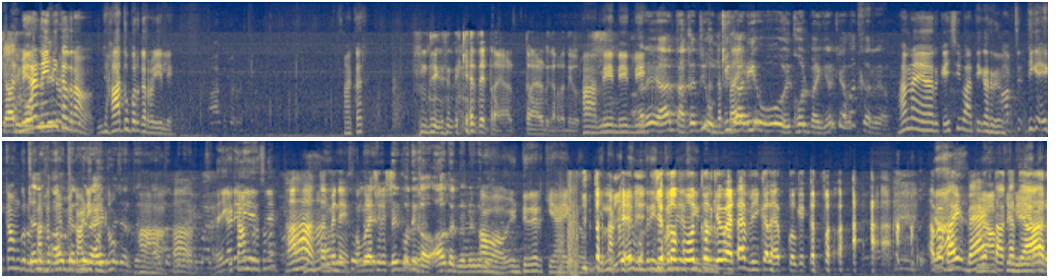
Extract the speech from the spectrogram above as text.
क्या मेरा नहीं निकल रहा। हाथ ऊपर कर रहा हूँ ये ले। हाँ, तो कर रहा। हाँ कर। कैसे ट्रायड ट्रायड कर रहा देखो हाँ ले ले ले। अरे यार ताकत जी उनकी भाई। गाड़ी है वो खोल पाएँगे ना? क्या बात कर रहे हैं हाँ ना यार कैसी बात ही कर रहे हो? ठीक है एक काम करो ताकत मैं गाड़ी खोल राइड पे चलते हैं। हाँ हाँ। हैं। एक काम करो ना हाँ। हाँ हाँ, तब मैंने कांग्रेचुलेशन मेरे को दिखाओ। आओ मेरे को आओ इंटीरियर किया है एकदम। ये बोल रही है अपना फ़ोन खोल के बैठा है व्हीकल ऐप खोल के कर अबे भाई बैठ ताकत यार।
